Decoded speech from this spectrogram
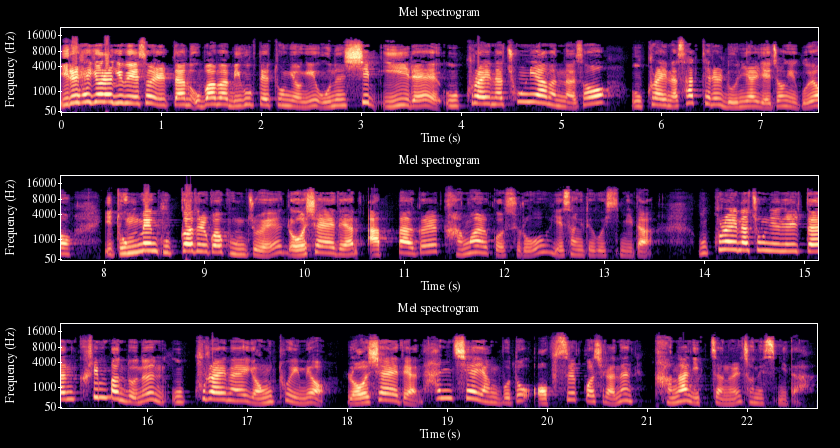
이를 해결하기 위해서 일단 오바마 미국 대통령이 오는 12일에 우크라이나 총리와 만나서 우크라이나 사태를 논의할 예정이고요. 이 동맹 국가들과 공조해 러시아에 대한 압박을 강화할 것으로 예상이 되고 있습니다. 우크라이나 총리는 일단 크림반도는 우크라이나의 영토이며 러시아에 대한 한치의 양보도 없을 것이라는 강한 입장을 전했습니다.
